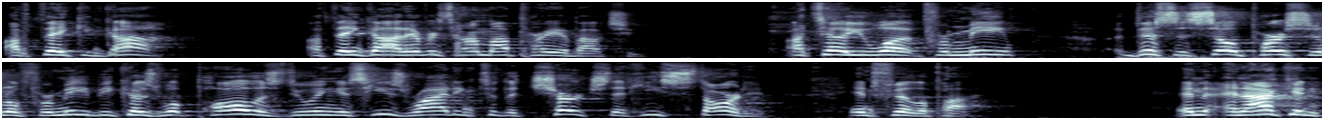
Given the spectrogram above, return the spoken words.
I'm thanking God. I thank God every time I pray about you. I tell you what, for me, this is so personal for me because what Paul is doing is he's writing to the church that he started in Philippi. And, and I, can,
